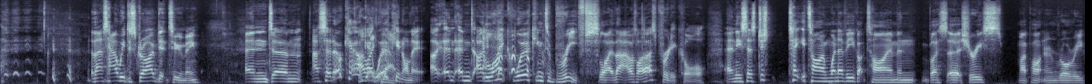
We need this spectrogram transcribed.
That's how he described it to me. And um, I said, okay, I'll I get like working on it. I, and, and I like working to briefs like that. I was like, that's pretty cool. And he says, just take your time whenever you got time. And bless uh, Charisse, my partner, and Rory,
